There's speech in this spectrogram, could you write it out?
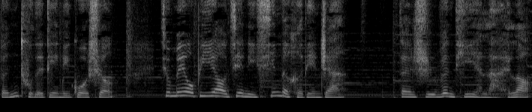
本土的电力过剩，就没有必要建立新的核电站。但是问题也来了，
